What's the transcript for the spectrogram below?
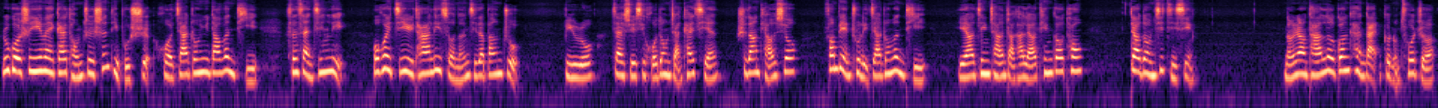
如果是因为该同志身体不适或家中遇到问题，分散精力，我会给予他力所能及的帮助，比如在学习活动展开前适当调休，方便处理家中问题，也要经常找他聊天沟通。调动积极性，能让他乐观看待各种挫折。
